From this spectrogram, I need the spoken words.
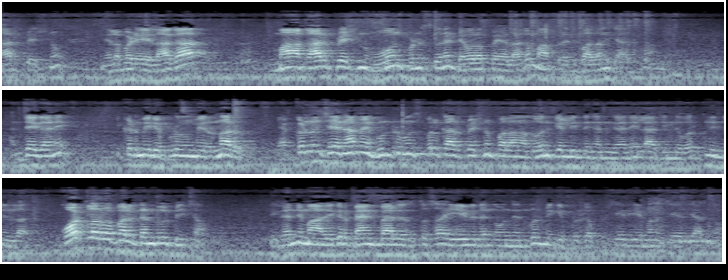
కార్పొరేషన్ నిలబడేలాగా మా కార్పొరేషన్ ఓన్ ఫండ్స్తోనే డెవలప్ అయ్యేలాగా మా ప్రతిపాదన చేస్తున్నాం. అంతేగాని ఇక్కడ మీరు ఎప్పుడు మీరు ఉన్నారు ఎక్కడి నుంచైనా మేము గుంటూరు మున్సిపల్ కార్పొరేషన్ పలానా లోన్కి వెళ్ళింది కానీ కానీ లేకపోతే ఇన్ని వర్కులు ఇన్ని కోట్ల రూపాయల టెండర్లు పిలిచాం. మీకు అన్ని మా దగ్గర బ్యాంక్ బ్యాలెన్స్తో సహా ఏ విధంగా ఉంది అని కూడా మీకు ఇప్పటికప్పుడు షేర్ చేయమని షేర్ చేస్తాం.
